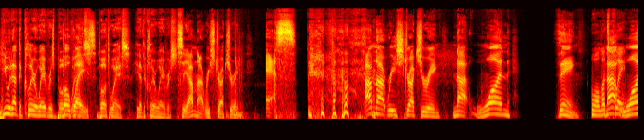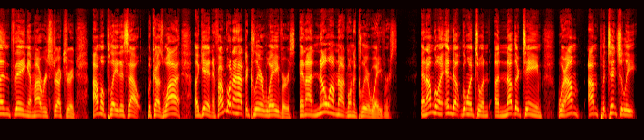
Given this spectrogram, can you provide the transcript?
He would have to clear waivers both, Both ways. ways. Both ways. He'd have to clear waivers. See, I'm not restructuring S. I'm not restructuring not one thing. Well, let's not play- one thing am I restructuring. I'm gonna play this out because why? Again, if I'm going to have to clear waivers, and I know I'm not going to clear waivers, and I'm going to end up going to an, another team where I'm I'm potentially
